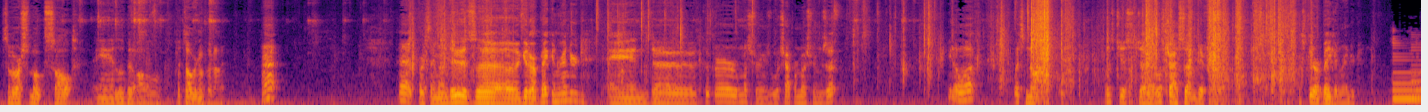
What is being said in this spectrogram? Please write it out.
some of our smoked salt and a little bit of olive oil. That's all we're going to put on it. Alright. Alright, first thing we're going to do is uh, get our bacon rendered and uh, cook our mushrooms. We'll chop our mushrooms up. You know what? Let's not. Let's just, uh, let's try something different. Let's get our bacon rendered.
